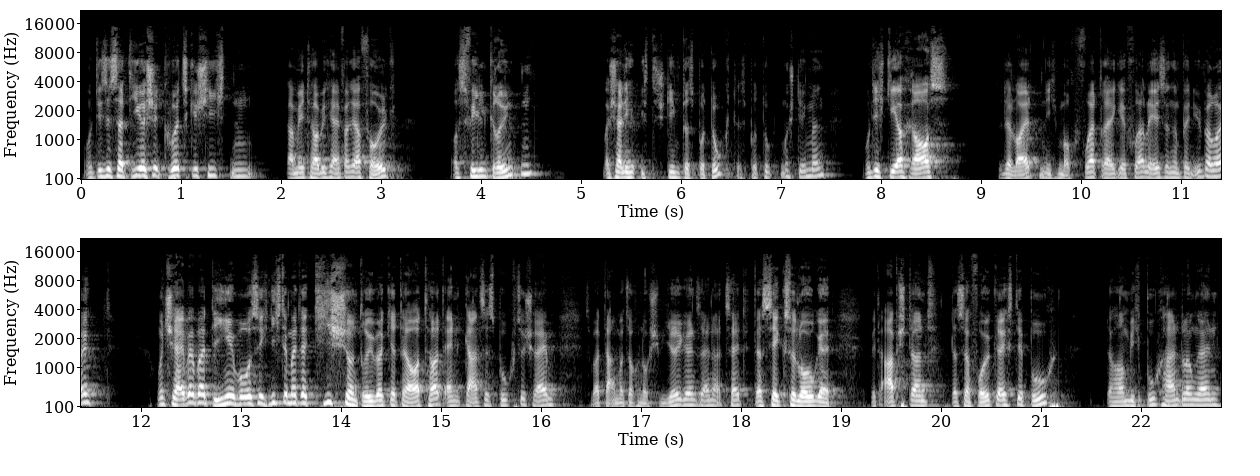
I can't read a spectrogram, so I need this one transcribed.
Und diese satirische Kurzgeschichten, damit habe ich einfach Erfolg. Aus vielen Gründen. Wahrscheinlich ist, stimmt das Produkt, das Produkt muss stimmen. Und ich gehe auch raus zu den Leuten, ich mache Vorträge, Vorlesungen, bin überall und schreibe aber Dinge, wo sich nicht einmal der Kisch schon drüber getraut hat, ein ganzes Buch zu schreiben. Es war damals auch noch schwieriger in seiner Zeit. Der Sexologe, mit Abstand das erfolgreichste Buch. Da haben mich Buchhandlungen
